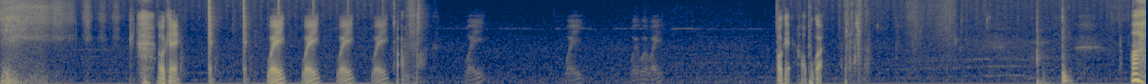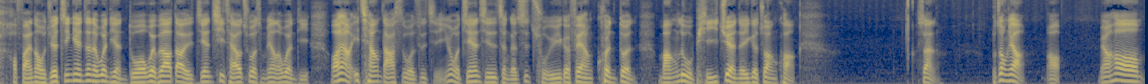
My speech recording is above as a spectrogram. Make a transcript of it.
OK，喂喂喂喂，OK，好，不管。啊，好烦哦！我觉得今天真的问题很多，我也不知道到底今天器材又出了什么样的问题。我好想一枪打死我自己，因为我今天其实整个是处于一个非常困顿、忙碌、疲倦的一个状况。算了，不重要哦。然后，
